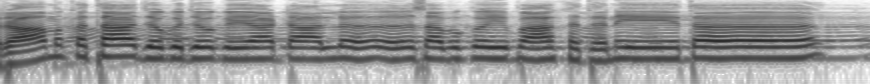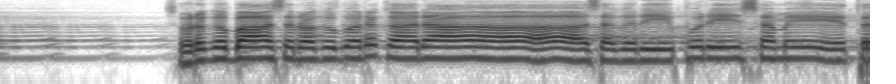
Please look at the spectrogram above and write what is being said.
ਰਾਮ ਕਥਾ ਜੁਗ ਜੁਗ ਅਟਲ ਸਭ ਕੋਈ ਪਾਖਤ ਨੇਤ ਸੁਰਗ ਬਾਸ ਰਗਬਰ ਕਰਾ ਸਗਰੀ ਪੁਰੀ ਸਮੇਤ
